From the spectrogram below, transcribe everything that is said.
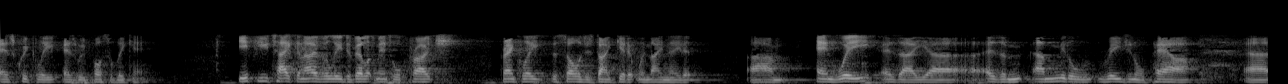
as quickly as we possibly can. If you take an overly developmental approach, frankly, the soldiers don't get it when they need it. Um, and we, as a, uh, as a, a, middle regional power, uh,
